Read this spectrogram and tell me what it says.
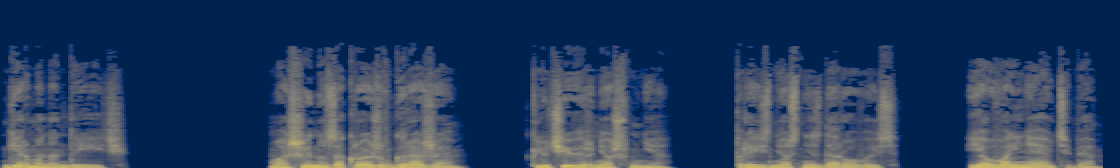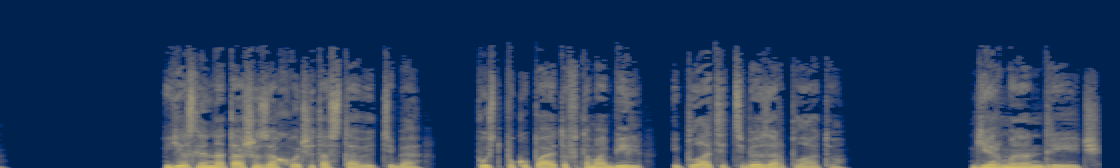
«Герман Андреевич, машину закроешь в гараже, ключи вернешь мне», произнес, не здороваясь. «Я увольняю тебя. Если Наташа захочет оставить тебя, пусть покупает автомобиль и платит тебе зарплату. Герман Андреевич,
